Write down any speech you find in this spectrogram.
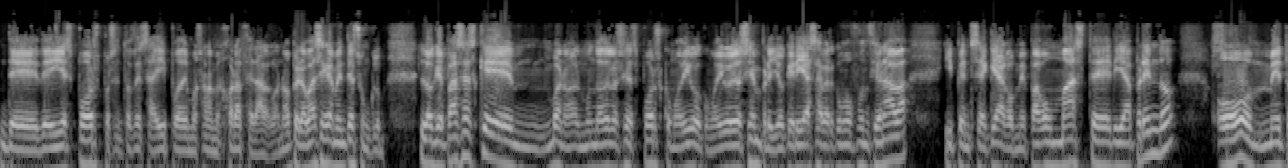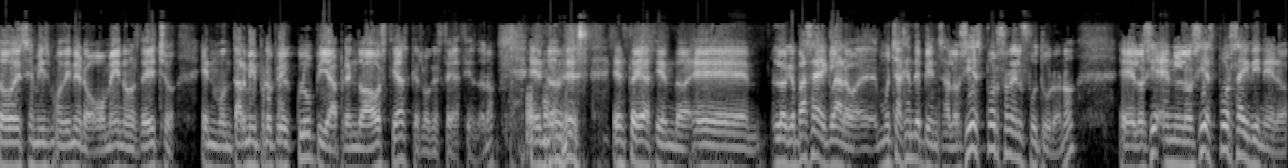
de, de, eSports, pues entonces ahí podemos a lo mejor hacer algo, ¿no? Pero básicamente es un club. Lo que pasa es que, mm, bueno, el mundo de los eSports, como digo, como digo yo siempre, yo quería saber cómo funcionaba y pensé, ¿qué hago? ¿Me pago un máster y aprendo? ¿O meto ese mismo dinero, o menos, de hecho, en montar mi propio club y aprendo a hostias, que es lo que estoy haciendo, ¿no? Entonces, estoy haciendo. Eh, lo que pasa es que, claro, eh, mucha gente piensa, los eSports son el futuro, ¿no? Eh, los, en los eSports hay dinero.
